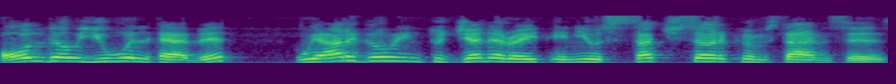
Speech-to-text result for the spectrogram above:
although you will have it, we are going to generate in you such circumstances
